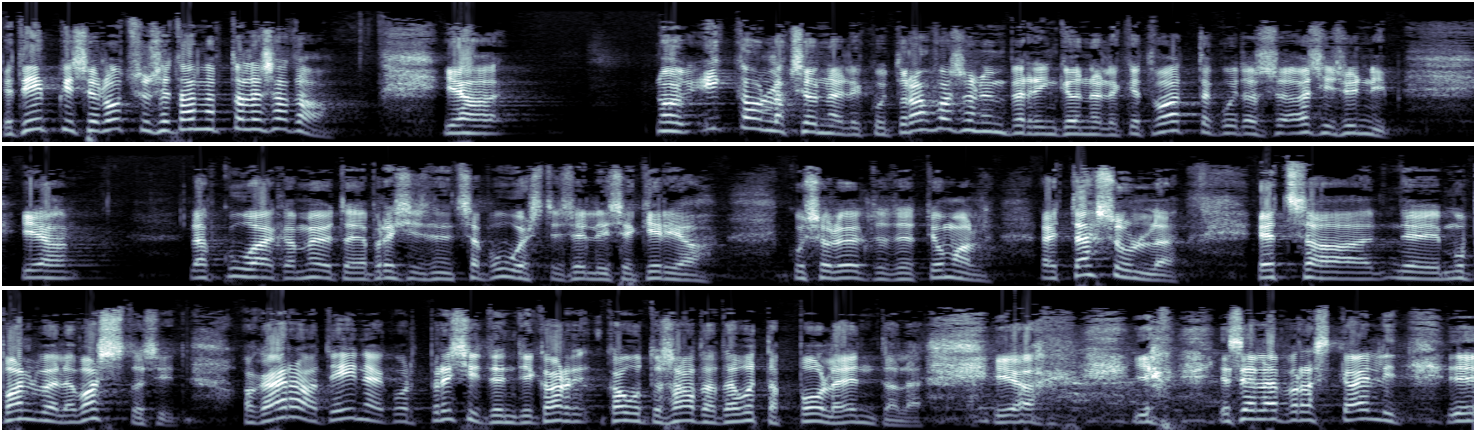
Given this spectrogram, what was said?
ja teebki selle otsuse, et annab talle sada ja no ikka ollakse õnnelikud, rahvas on ümberringi õnnelik, et vaata, kuidas asi sünnib ja Läheb kuu aega mööda ja president saab uuesti sellise kirja, kus on öeldud, et jumal, aitäh sulle, et sa e, mu palvele vastasid, aga ära teinekord presidendi kaudu saada, ta võtab poole endale. ja, ja, ja sellepärast, kallid, e,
